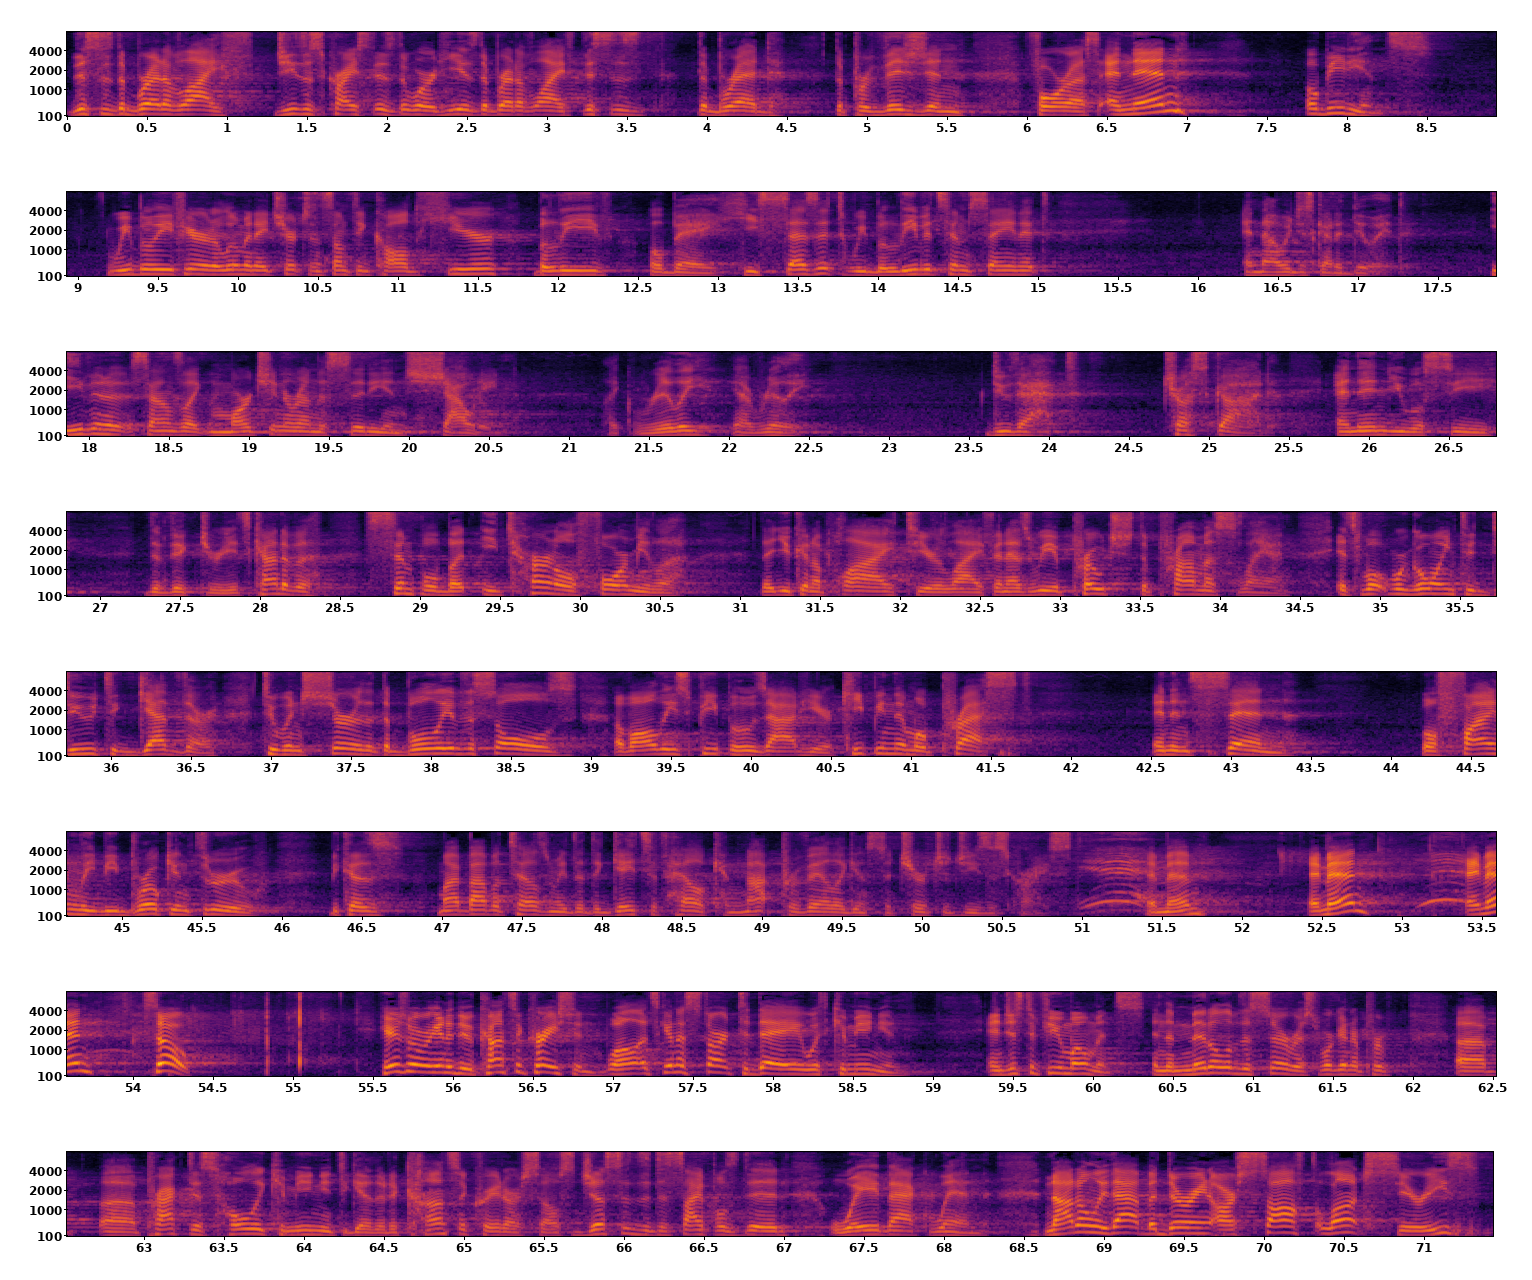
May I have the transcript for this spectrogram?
This is the bread of life. Jesus Christ is the Word. He is the bread of life. This is the bread, the provision for us. And then obedience. We believe here at Illuminate Church in something called hear, believe, obey. He says it, we believe it's Him saying it, and now we just got to do it. Even if it sounds like marching around the city and shouting. Like, really? Yeah, really. Do that. Trust God, and then you will see the victory. It's kind of a simple but eternal formula that you can apply to your life. And as we approach the promised land, it's what we're going to do together to ensure that the bully of the souls of all these people who's out here, keeping them oppressed and in sin, will finally be broken through because my Bible tells me that the gates of hell cannot prevail against the church of Jesus Christ. Yeah. Amen? Amen? Yeah. Amen? So, here's what we're going to do consecration. Well, it's going to start today with communion in just a few moments, in the middle of the service, we're going to uh, uh, practice Holy Communion together to consecrate ourselves, just as the disciples did way back when. Not only that, but during our soft launch series,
